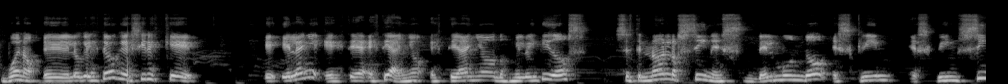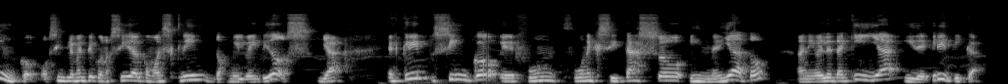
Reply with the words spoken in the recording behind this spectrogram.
Bueno, eh, lo que les tengo que decir es que eh, el año, este, este, año, este año 2022, se estrenó en los cines del mundo Scream, Scream 5, o simplemente conocida como Scream 2022, ¿ya? Scream 5 fue, un, fue un exitazo inmediato, a nivel de taquilla y de crítica.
